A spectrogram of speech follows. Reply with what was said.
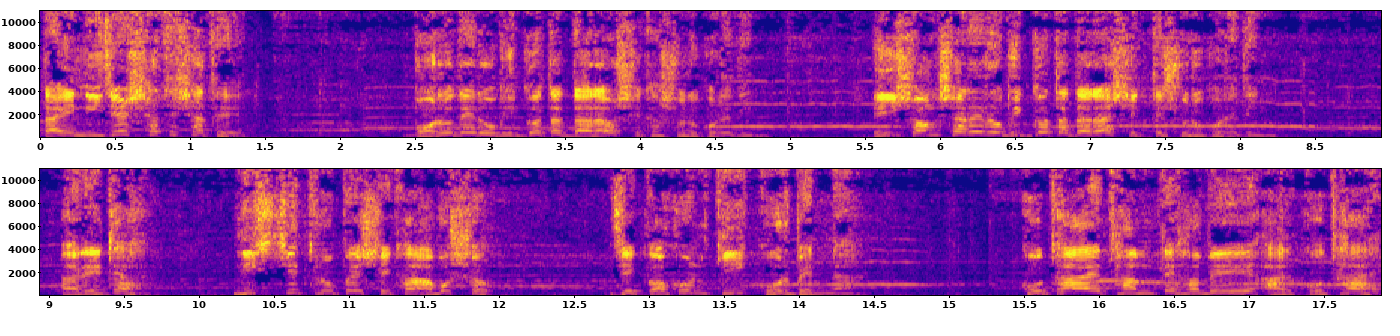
তাই নিজের সাথে সাথে বড়দের অভিজ্ঞতা দ্বারাও শেখা শুরু করে দিন। এই সংসারের অভিজ্ঞতা দ্বারা শিখতে শুরু করে দিন। আর এটা নিশ্চিত রূপে শেখা আবশ্যক যে কখন কি করবেন না। কোথায় থামতে হবে আর কোথায়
